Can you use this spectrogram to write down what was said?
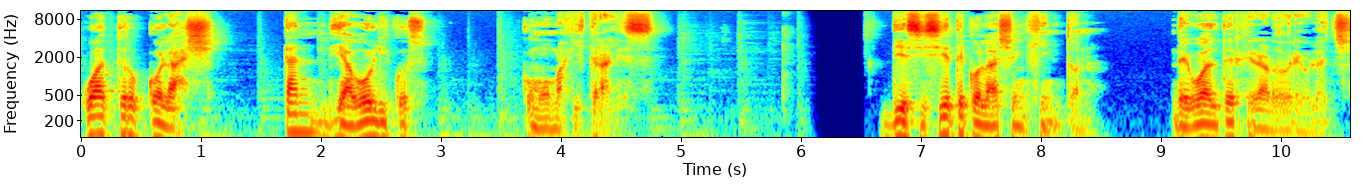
Cuatro collages, tan diabólicos como magistrales. 17 collages en Hinton, de Walter Gerardo Breulach.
